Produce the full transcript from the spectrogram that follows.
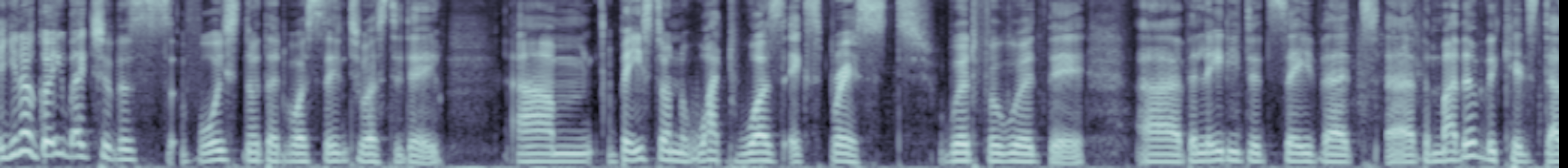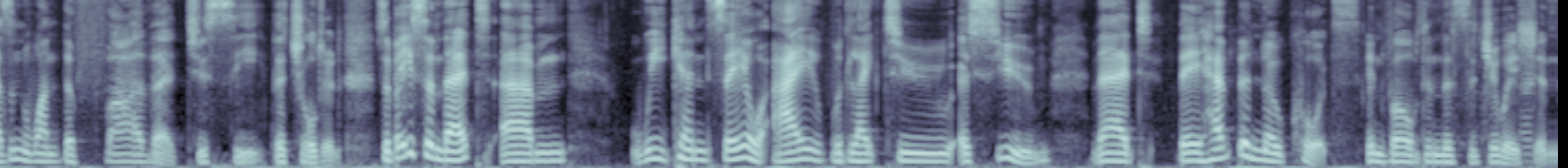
You know, going back to this voice note that was sent to us today, um, based on what was expressed word for word there, uh, the lady did say that uh, the mother of the kids doesn't want the father to see the children. So, based on that, um, we can say, or I would like to assume that there have been no courts involved in this situation.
